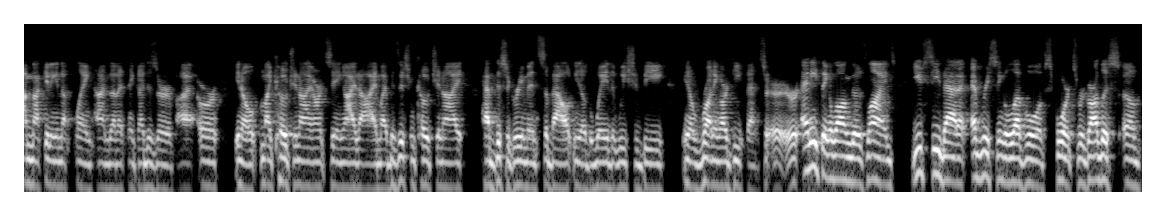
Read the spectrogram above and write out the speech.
I'm not getting enough playing time that I think I deserve, I, or you know, my coach and I aren't seeing eye to eye. My position coach and I have disagreements about, you know, the way that we should be, you know, running our defense or, or anything along those lines. You see that at every single level of sports, regardless of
